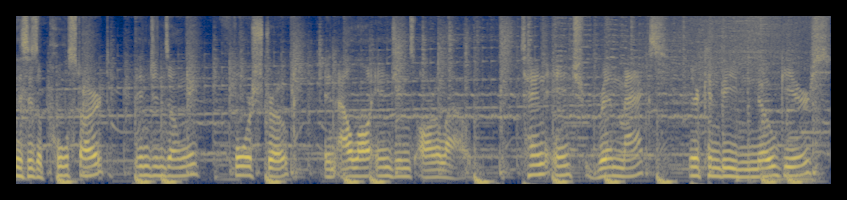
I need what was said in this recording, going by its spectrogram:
This is a pull start, engines only, four stroke, and outlaw engines are allowed. 10 inch rim max. There can be no gears.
